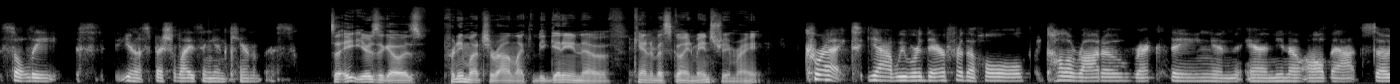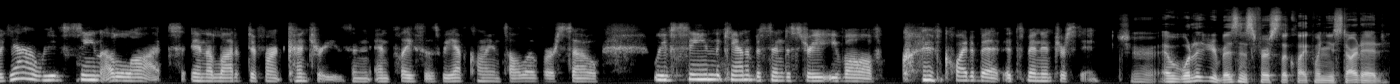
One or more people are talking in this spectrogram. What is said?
solely, you know, specializing in cannabis. So eight years ago is pretty much around like the beginning of cannabis going mainstream, right? Correct. Yeah, we were there for the whole Colorado rec thing and and you know all that. So yeah, we've seen a lot in a lot of different countries and and places. We have clients all over. So we've seen the cannabis industry evolve quite a bit. It's been interesting. Sure. And what did your business first look like when you started?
